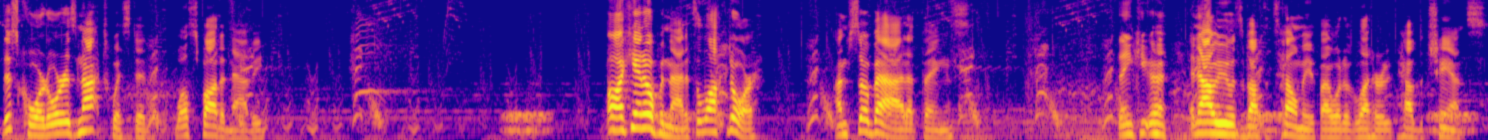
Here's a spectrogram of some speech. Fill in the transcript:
This corridor is not twisted. Well spotted, Navi. Oh, I can't open that. It's a locked door. I'm so bad at things. Thank you. And now he was about to tell me if I would have let her have the chance.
